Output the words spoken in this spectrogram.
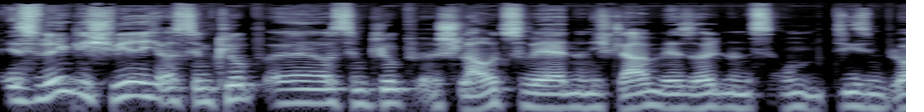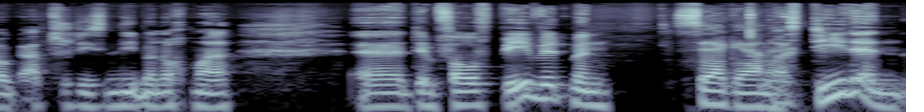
ist wirklich schwierig aus dem Club, äh, aus dem Club schlau zu werden. Und ich glaube, wir sollten uns, um diesen Blog abzuschließen, lieber nochmal äh, dem VfB widmen. Sehr gerne. Was die denn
